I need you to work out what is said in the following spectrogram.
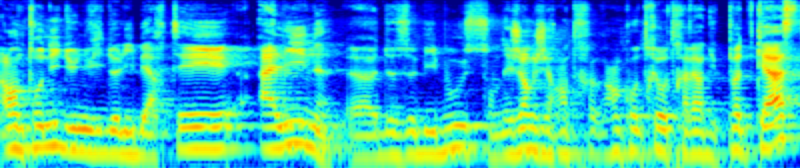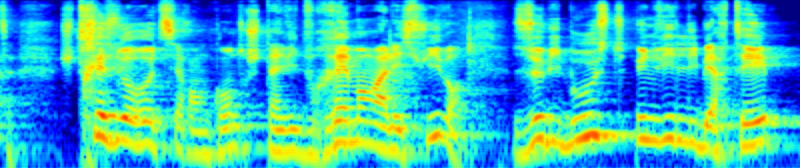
Anthony d'une vie de liberté, Aline de The Bee Boost sont des gens que j'ai rencontrés au travers du podcast. Je suis très heureux de ces rencontres. Je t'invite vraiment à les suivre. The Bee Boost, une vie de liberté.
